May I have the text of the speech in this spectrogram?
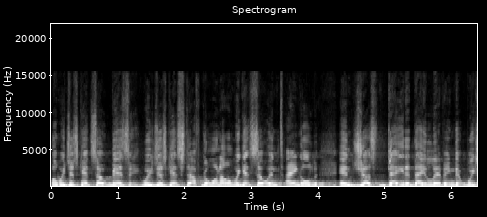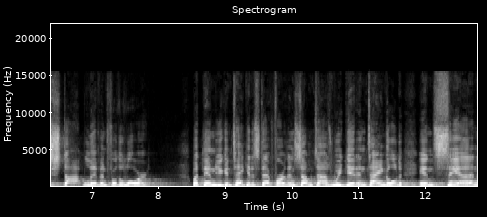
but we just get so busy. We just get stuff going on. We get so entangled in just day to day living that we stop living for the Lord. But then you can take it a step further, and sometimes we get entangled in sin,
